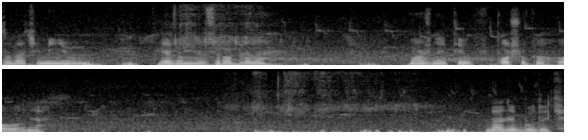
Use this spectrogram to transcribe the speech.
Задача мінімум, я думаю, зроблена. Можна йти в пошуках головня. Далі будуть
